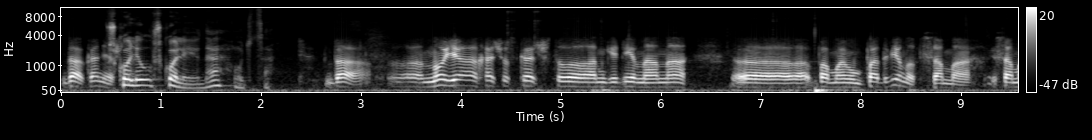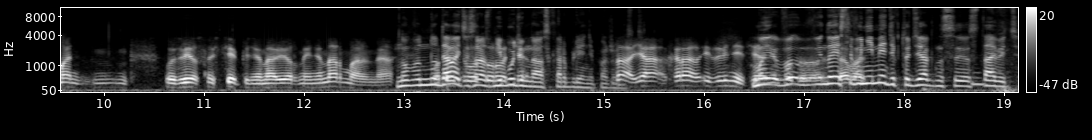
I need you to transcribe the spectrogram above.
Да, В конечно. школе, в школе, да, учатся? Да. Э, Но я хочу сказать, что Ангелина, она, э, по-моему, подвинута сама. И сама в известной степени, наверное, ненормальная. Ну, ну Вот давайте эти вот сразу не уроки- будем на оскорбление, пожалуйста. Да, я, извините. я Мы, не вы- буду вы- ну, если вы не медик, то диагнозы ставить.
